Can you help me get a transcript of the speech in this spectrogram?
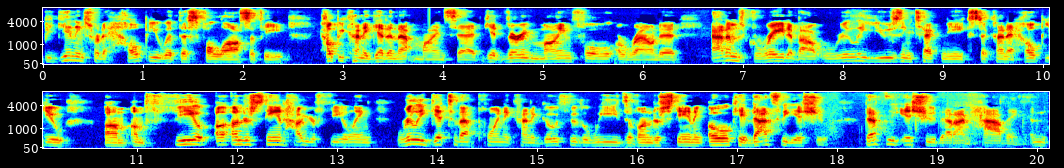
beginning sort of help you with this philosophy, help you kind of get in that mindset, get very mindful around it. Adam's great about really using techniques to kind of help you um, um, feel uh, understand how you're feeling really get to that point and kind of go through the weeds of understanding oh okay that's the issue that's the issue that I'm having. And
